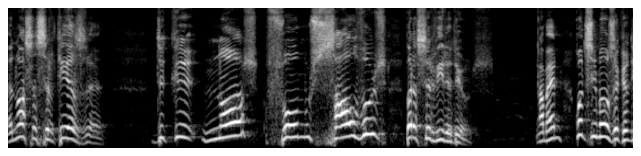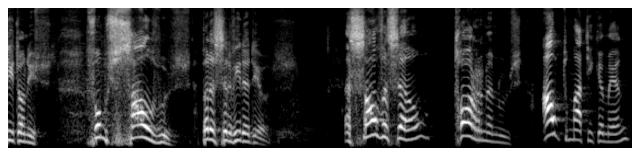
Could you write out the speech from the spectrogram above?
a nossa certeza de que nós fomos salvos para servir a Deus. Amém? Quantos irmãos acreditam nisto? Fomos salvos para servir a Deus. A salvação torna-nos automaticamente,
